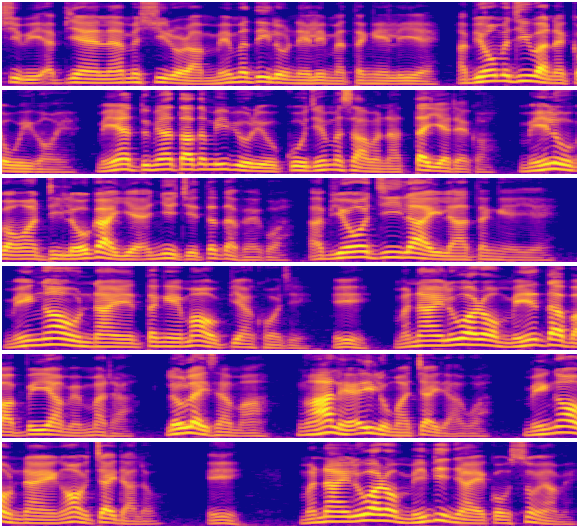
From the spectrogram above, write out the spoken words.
ရှိပြီးအပြန်လမ်းမရှိတော့တာမင်းမသိလို့နေလိမ့်မယ်တငယ်လေးရဲ့အပြောမကြီးပါနဲ့ကဝေကောင်ရဲ့မင်းကသူများသားသမီးပြိုတွေကိုကိုချင်းမဆမနာတက်ရက်တဲ့ကောင်မင်းလိုကောင်ကဒီလောကကြီးရဲ့အညစ်အကြေးတက်တက်ပဲကွာအပြောကြီးလိုက်လားတငယ်ရဲ့ မင်းငါ့ကိုနိုင်ရင်တငယ်မကိုပြန်ခေါ်ချင်ဟေးမနိုင်လို့ကတော့မင်းအသက်ပါပေးရမယ်မှတ်တာလှုပ်လိုက်စမ်းပါငါလည်းအဲ့လိုမှကြိုက်တာကွာမင်းငါ့ကိုနိုင်ရင်ငါ့ကိုကြိုက်တာလို့ဟေးမနိုင်လို့ကတော့မင်းပညာရဲ့အကုန်စွန့်ရမယ်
